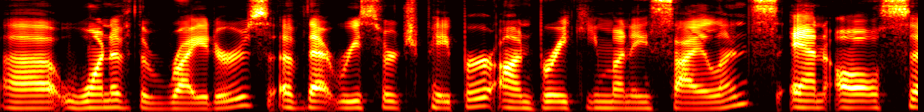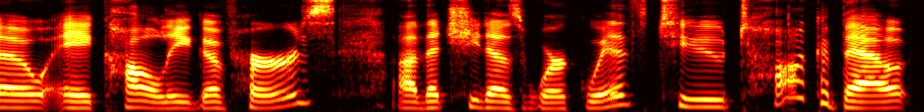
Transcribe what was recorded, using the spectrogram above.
uh, one of the writers of that research paper on Breaking Money Silence and also a colleague of hers uh, that she does work with to talk about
